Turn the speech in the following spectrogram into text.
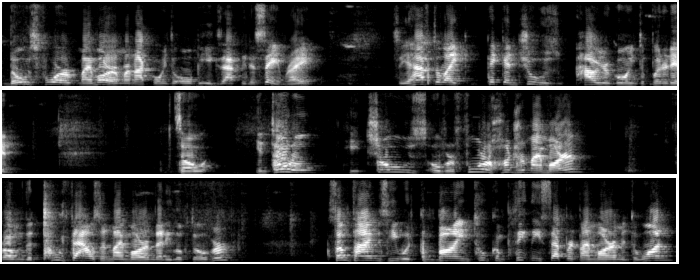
Those four Maimorim are not going to all be exactly the same, right? So you have to like pick and choose how you're going to put it in. So in total, he chose over 400 Maimorim from the 2,000 Maimorim that he looked over. Sometimes he would combine two completely separate Maimorim into one.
